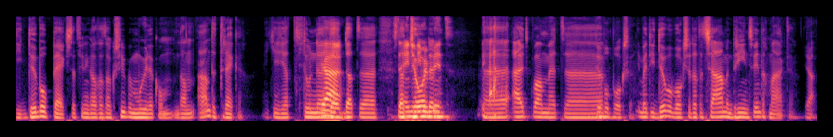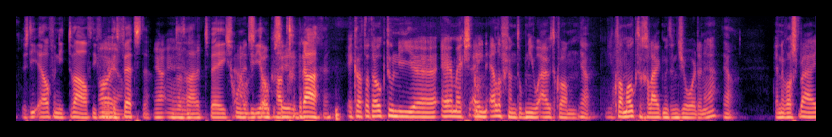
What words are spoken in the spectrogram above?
die dubbelpacks. Dat vind ik altijd ook super moeilijk om dan aan te trekken. Weet je, je had toen eh, Ja. de- dat, eh, de dat ene niet meer Jordan- eh, uitkwam met, eh, Dubbelboxen. met die dubbelboxen, dat het samen 23 maakte. Ja. Dus die 11 en die 12, die vond Oh, ik ja. het vetste. Ja, ja, Want dat waren twee schoenen dat die hij ook had serie. gedragen. Ik had dat ook toen die eh, Air Max 1 Elephant opnieuw uitkwam. Ja. Die kwam ook tegelijk met een Jordan, hè? Ja. En er was bij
